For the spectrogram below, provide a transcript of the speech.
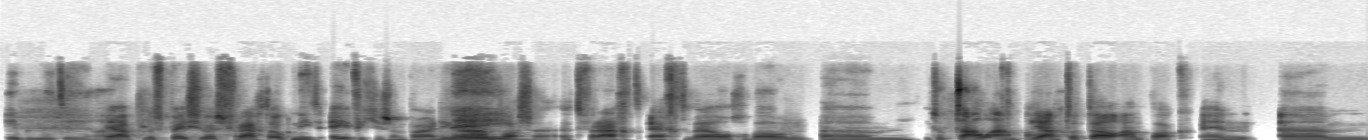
implementeren? Ja, plus PCOS vraagt ook niet eventjes een paar dingen aanpassen. Het vraagt echt wel gewoon... Um, totaal aanpak. Ja, totaal aanpak. En ehm,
